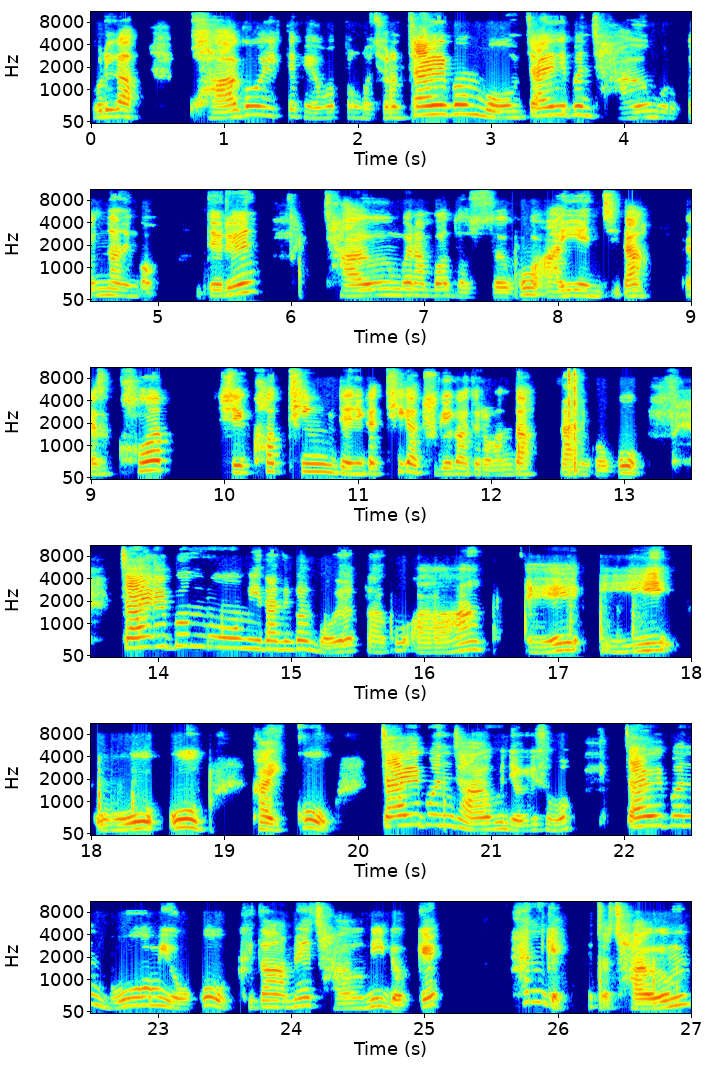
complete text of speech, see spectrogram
우리가 과거일 때 배웠던 것처럼 짧은 모음, 짧은 자음으로 끝나는 것들은 자음을 한 번 더 쓰고 ing다. 그래서 컷이 커팅 되니까 t가 두 개가 들어간다라는 거고 짧은 모음이라는 건 뭐였다고? 아, 에, 이, 오, 오가 있고 짧은 자음은 여기서 뭐 짧은 모음이 오고 그 다음에 자음이 몇 개? 한 개. 그래서 자음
